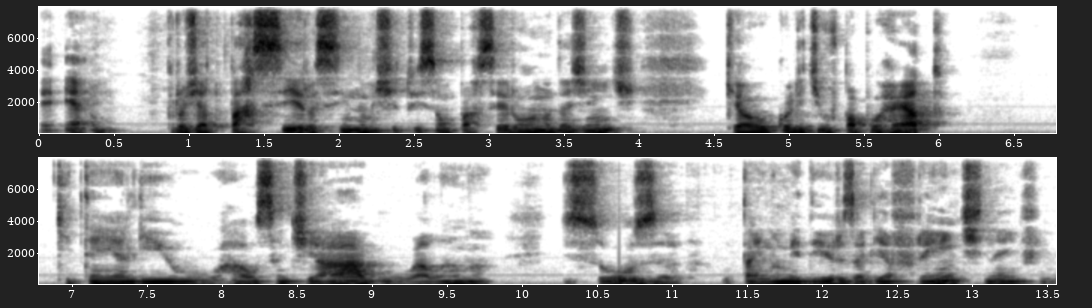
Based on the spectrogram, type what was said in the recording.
é, é um projeto parceiro, assim, uma instituição parceirona da gente, que é o coletivo Papo Reto, que tem ali o Raul Santiago, a Alana de Souza, o Tainan Medeiros ali à frente, né, enfim,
